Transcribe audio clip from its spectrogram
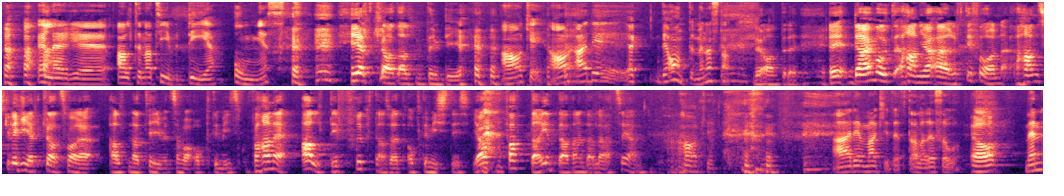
Eller eh, alternativ D, ångest. Helt klart alternativ D. ja, okej. Okay. Ja, det, jag, det ante mig nästan. Det ante det. Eh, däremot, han jag ärvt ifrån, han skulle helt klart svara alternativet som var optimism. För han är alltid fruktansvärt optimistisk. Jag fattar inte att han inte har lärt sig än. Ja, okej. Okay. Nej, det är märkligt efter alla dessa år. Ja. Men,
